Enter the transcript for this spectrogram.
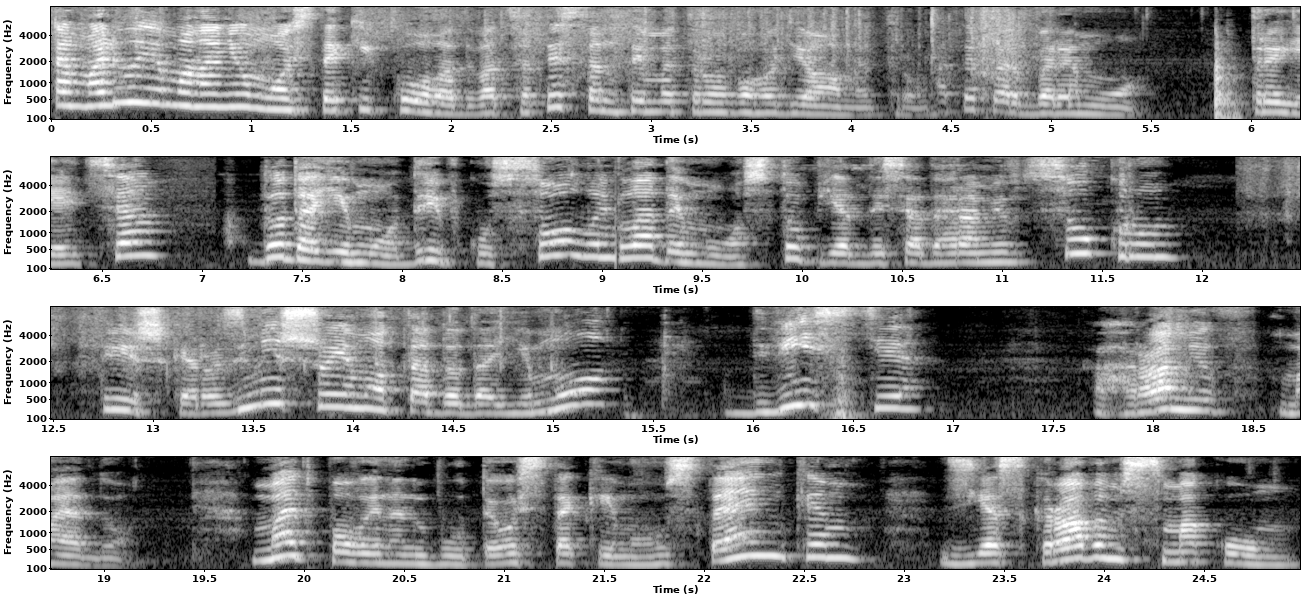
та малюємо на ньому ось такі кола 20 сантиметрового діаметру. А тепер беремо три яйця, додаємо дрібку соли, кладемо 150 грамів цукру, трішки розмішуємо та додаємо 200 грамів меду. Мед повинен бути ось таким густеньким, з яскравим смаком.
